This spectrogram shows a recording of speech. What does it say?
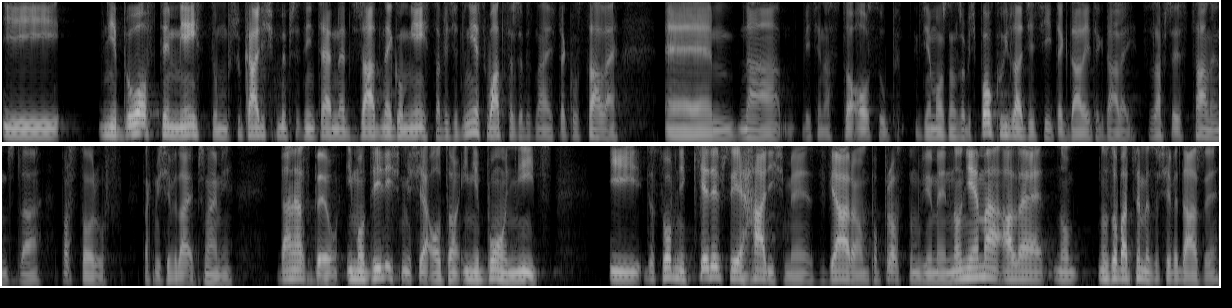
I nie było w tym miejscu, szukaliśmy przez internet żadnego miejsca. Wiecie, to nie jest łatwe, żeby znaleźć taką salę na, wiecie, na 100 osób, gdzie można zrobić pokój dla dzieci i tak dalej, i tak dalej. To zawsze jest challenge dla pastorów. Tak mi się wydaje przynajmniej. Dla nas był. I modliliśmy się o to i nie było nic. I dosłownie, kiedy przyjechaliśmy z wiarą, po prostu mówimy, no nie ma, ale no, no zobaczymy, co się wydarzy.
